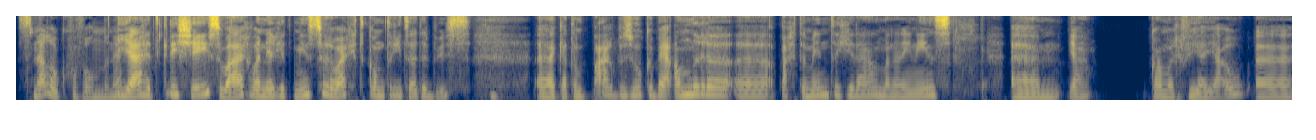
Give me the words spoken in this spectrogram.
snel ook gevonden, hè? Ja, het cliché is waar. Wanneer je het minst verwacht, komt er iets uit de bus. Uh, ik had een paar bezoeken bij andere uh, appartementen gedaan, maar dan ineens um, ja, kwam er via jou uh,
